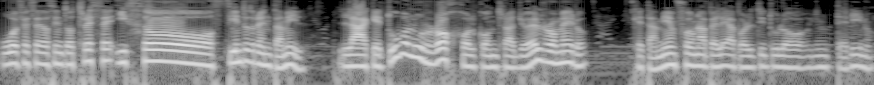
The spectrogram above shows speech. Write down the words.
UFC 213, hizo 130.000. La que tuvo Luz Rojo contra Joel Romero, que también fue una pelea por el título interino,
